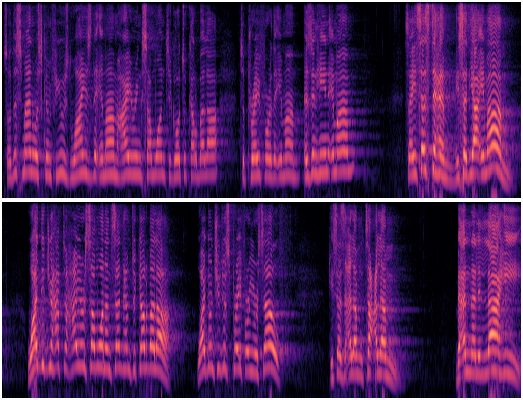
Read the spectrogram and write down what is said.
So this man was confused. Why is the Imam hiring someone to go to Karbala to pray for the Imam? Isn't he an Imam? So he says to him, he said, Ya Imam, why did you have to hire someone and send him to Karbala? Why don't you just pray for yourself? He says, ألم تعلم بأن لله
